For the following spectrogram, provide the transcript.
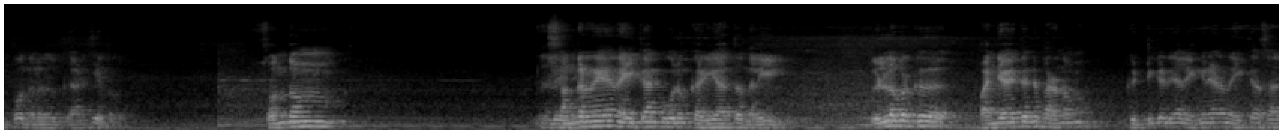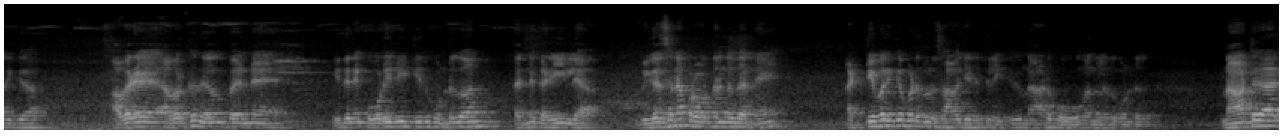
ഇപ്പോൾ നിലനിൽക്കുകയാണ് ചെയ്യുന്നത്. സ്വന്തം സംഘടനയെ നയിക്കാൻ പോലും കഴിയാത്ത നിലയിൽ ഉള്ളവർക്ക് പഞ്ചായത്തിന്റെ ഭരണം കിട്ടിക്കഴിഞ്ഞാൽ എങ്ങനെയാണ് നയിക്കാൻ സാധിക്കുക? അവരെ അവർക്ക് പിന്നെ ഇതിനെ കോർഡിനേറ്റ് ചെയ്ത് കൊണ്ടുപോകാൻ തന്നെ കഴിയില്ല. വികസന പ്രവർത്തനങ്ങൾ തന്നെ അട്ടിമറിക്കപ്പെടുന്ന ഒരു സാഹചര്യത്തിലേക്ക് നാട് പോകുമെന്നുള്ളത് കൊണ്ട് നാട്ടുകാർ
